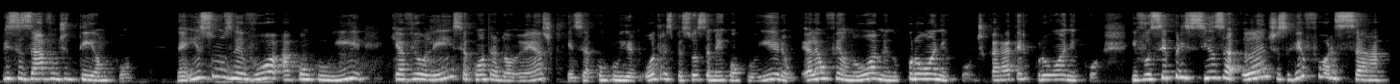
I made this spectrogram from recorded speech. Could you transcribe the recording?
precisavam de tempo. Né? Isso nos levou a concluir que a violência contra a doméstica, quer dizer, a concluir, outras pessoas também concluíram, ela é um fenômeno crônico, de caráter crônico, e você precisa antes reforçar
